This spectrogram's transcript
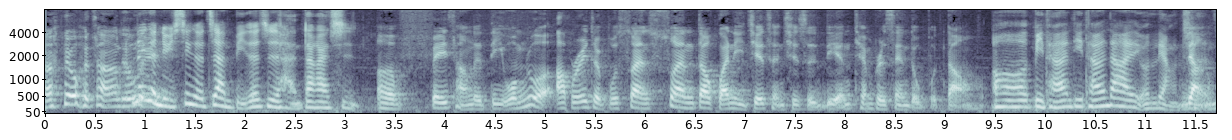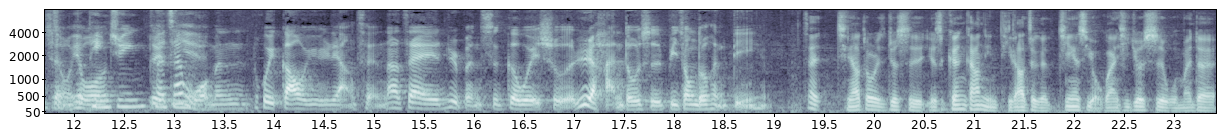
所以我常常都会。那个女性的占比在日韩大概是呃非常的低。我们如果 operator 不算，算到管理阶层，其实连 ten percent 都不到。哦，比台湾低，台湾大概有两两成多，有平均。对，但我们会高于两成。那在日本是个位数的，日韩都是比重都很低。再请教 Doris，就是也是跟刚刚您提到这个经验是有关系，就是我们的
